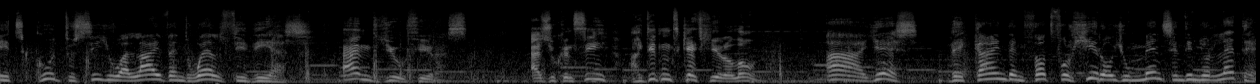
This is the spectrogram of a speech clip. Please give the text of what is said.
It's good to see you alive and well, Phidias. and you, Theras. As you can see, I didn't get here alone. Ah, yes. The kind and thoughtful hero you mentioned in your letter.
